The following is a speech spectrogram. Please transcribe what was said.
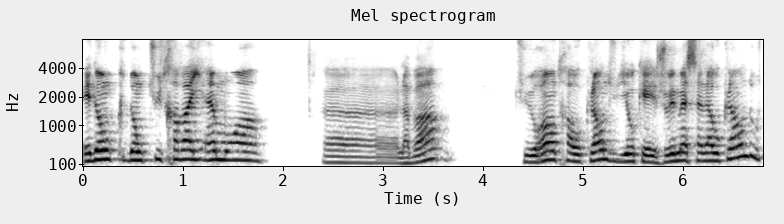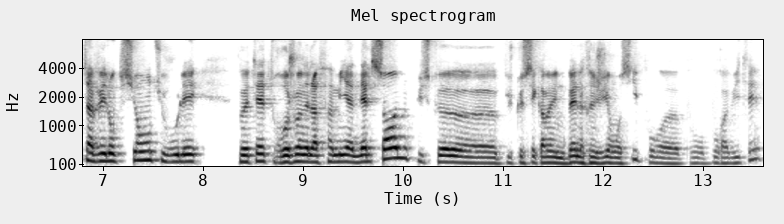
Et donc, donc, tu travailles un mois là-bas tu rentres à Auckland, tu dis OK, je vais m'installer à Auckland ou tu avais l'option, tu voulais peut-être rejoindre la famille à Nelson, puisque, puisque c'est quand même une belle région aussi pour, pour, pour habiter?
